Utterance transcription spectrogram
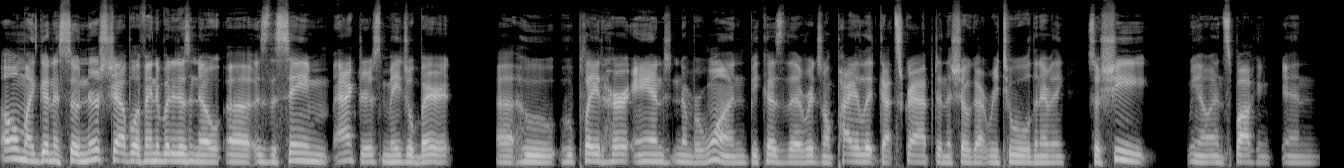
Oh my goodness. So Nurse Chapel, if anybody doesn't know, uh, is the same actress, Majel Barrett, uh, who who played her and number one because the original pilot got scrapped and the show got retooled and everything. So she, you know, and Spock and, and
